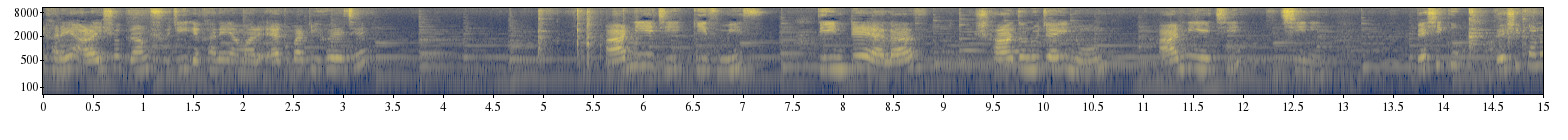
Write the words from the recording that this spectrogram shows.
এখানে আড়াইশো গ্রাম সুজি এখানে আমার এক বাটি হয়েছে। আর নিয়েছি কিশমিশ তিনটে এলাচ, স্বাদ অনুযায়ী নুন, আর নিয়েছি চিনি। বেশি বেশি কোনো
